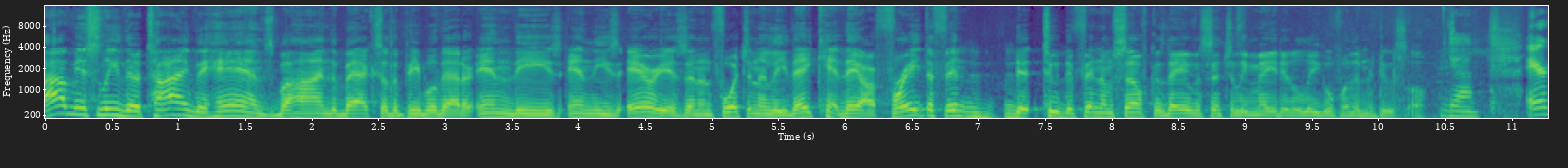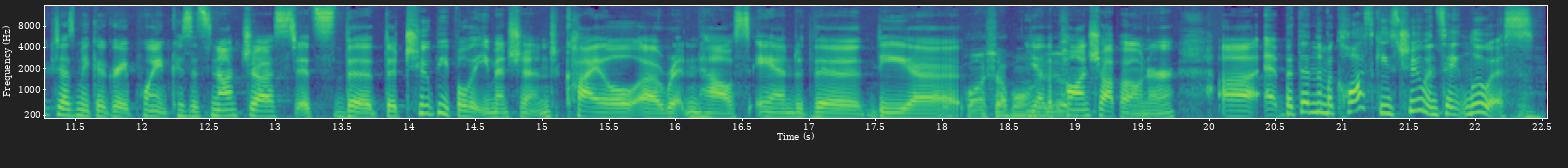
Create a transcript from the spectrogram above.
obviously they're tying the hands behind the backs of the people that are in these in these areas and unfortunately they can't they are afraid to defend to defend themselves because they've essentially made it illegal for them to do so yeah eric does make a great point because it's not just it's the the two people that you mentioned kyle uh, rittenhouse and the the uh, pawn shop owner yeah the yeah. pawn shop owner uh, but then the mccloskeys too in st louis yeah.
